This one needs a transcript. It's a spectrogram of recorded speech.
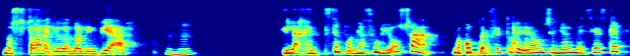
nos estaban ayudando a limpiar. Y la gente se ponía furiosa. Me acuerdo perfecto que llegaba un señor y me decía, es que,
